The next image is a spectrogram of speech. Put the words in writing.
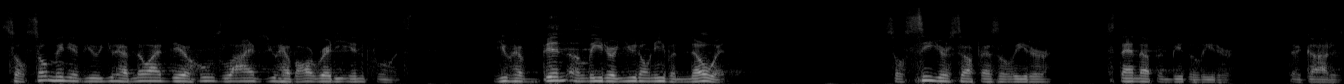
So, so many of you, you have no idea whose lives you have already influenced. You have been a leader and you don't even know it. So, see yourself as a leader. Stand up and be the leader that God has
